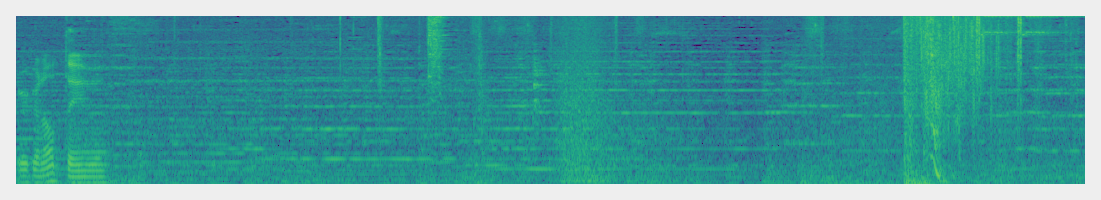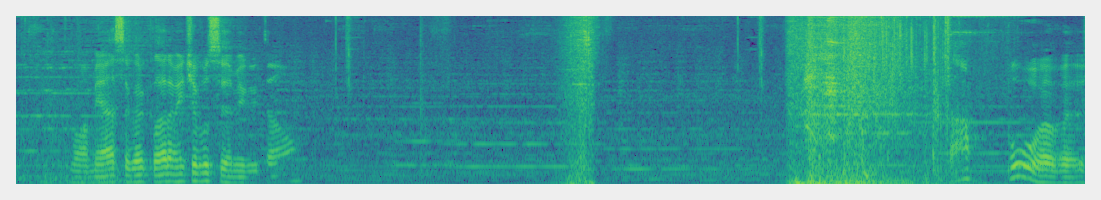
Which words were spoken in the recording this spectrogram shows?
Pior que eu não tenho, velho. Ameaça agora claramente é você, amigo, então. Tá porra, velho.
